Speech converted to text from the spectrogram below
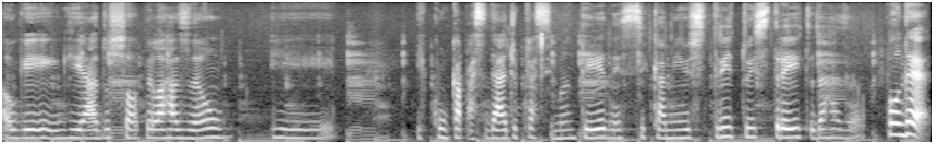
Alguém guiado só pela razão e, e com capacidade para se manter nesse caminho estrito e estreito da razão. Pondé,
